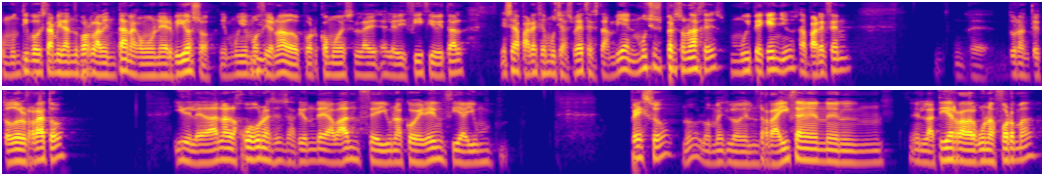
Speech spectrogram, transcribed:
Como un tipo que está mirando por la ventana, como nervioso y muy emocionado por cómo es el, el edificio y tal. Ese aparece muchas veces también. Muchos personajes muy pequeños aparecen eh, durante todo el rato y le dan al juego una sensación de avance y una coherencia y un peso, ¿no? Lo, lo enraiza en, el- en la tierra de alguna forma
